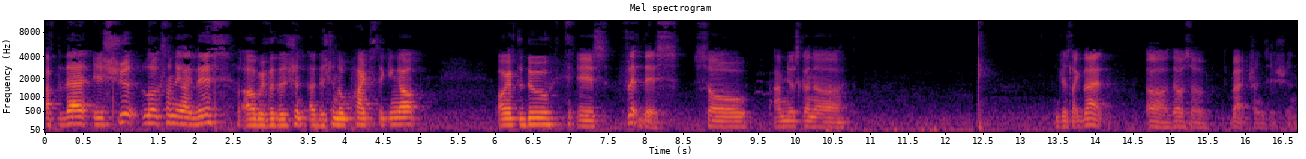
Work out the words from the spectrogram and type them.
After that it should look something like this uh, with addition additional pipe sticking out. All you have to do is flip this. So I'm just gonna, just like that. Uh, that was a bad transition.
